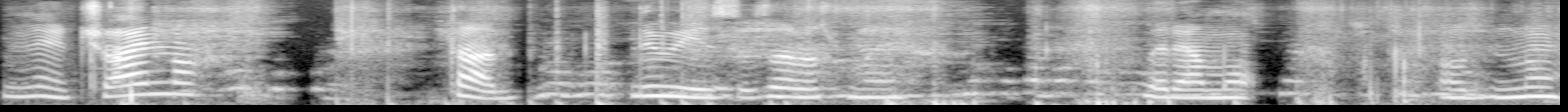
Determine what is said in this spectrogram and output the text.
нечайно. Так, дивіться, зараз ми беремо одну,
